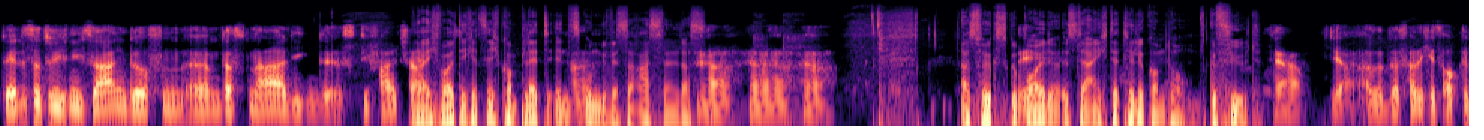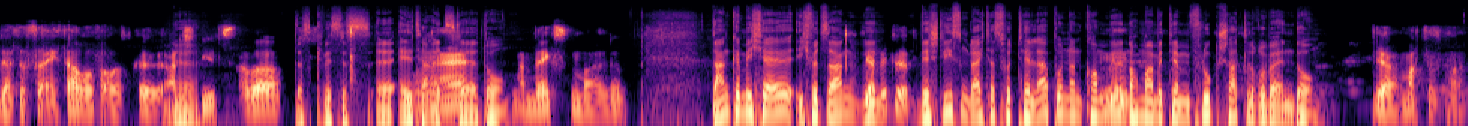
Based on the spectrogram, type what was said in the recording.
du hättest natürlich nicht sagen dürfen, ähm, das Naheliegende ist die falsche. Ja, ich wollte dich jetzt nicht komplett ins Ja. Ungewisse rasseln lassen. ja, ja, ja, ja, Das höchste Nee. Gebäude ist ja eigentlich der Telekom-Dom, gefühlt. ja, ja. Also das hatte ich jetzt auch gedacht, dass du eigentlich darauf aus, äh, anspielst, aber Das Quiz ist äh, älter als Nee. der Dom. beim nächsten Mal. Ne? Danke, Michael. Ich würde sagen, wir, Ja, wir schließen gleich das Hotel ab und dann kommen wir Mhm. nochmal mit dem Flugshuttle rüber in den Dom. Ja, mach das mal.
